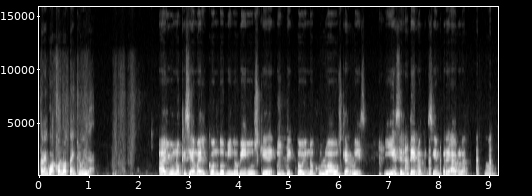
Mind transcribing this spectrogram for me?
traen guajolota incluida. Hay uno que se llama el condominovirus que inyectó, inoculó a Oscar Ruiz y es el tema que siempre habla, ¿no?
